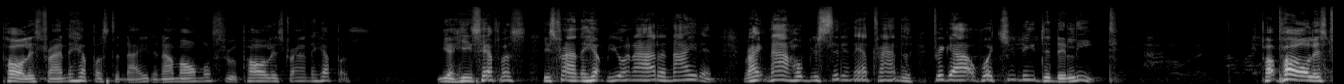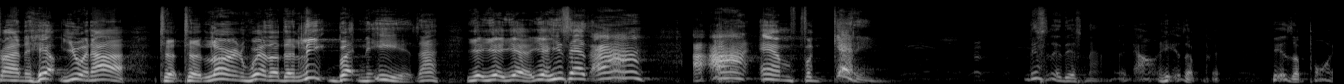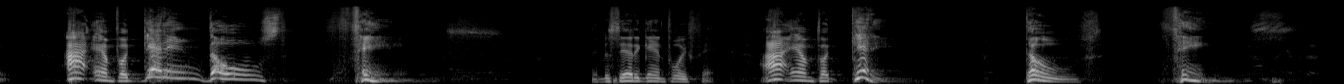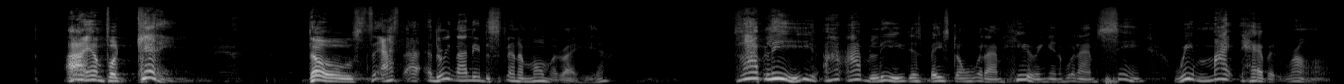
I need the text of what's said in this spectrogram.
Paul is trying to help us tonight, and I'm almost through. Paul is trying to help us. Yeah, he's help us. He's trying to help you and I tonight. And right now, I hope you're sitting there trying to figure out what you need to delete. Paul is trying to help you and I to, to learn where the delete button is. yeah, yeah, yeah, yeah. He says, I, I, I am forgetting. Listen to this now. now here's, a, here's a point. I am forgetting those things. Let me say it again for effect. I am forgetting those things. I am forgetting those things. the reason I need to spend a moment right here I believe, I, I, believe, just based on what I'm hearing and what I'm seeing, we might have it wrong.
